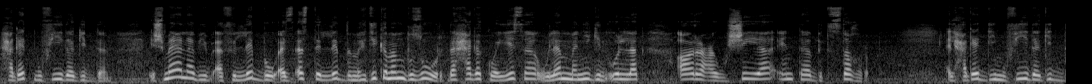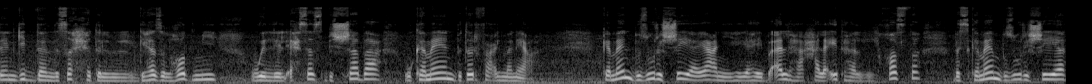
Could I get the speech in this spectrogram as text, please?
حاجات مفيدة جدا. إشمعنى بيبقى في اللب وأزازة اللب؟ ما دي كمان بذور ده حاجة كويسة ولما نيجي نقول لك قرع وشيا أنت بتستغرب. الحاجات دي مفيدة جدا جدا لصحة الجهاز الهضمي وللإحساس بالشبع وكمان بترفع المناعة. كمان بذور الشيا يعني هي هيبقى لها حلقتها الخاصة بس كمان بذور الشيا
